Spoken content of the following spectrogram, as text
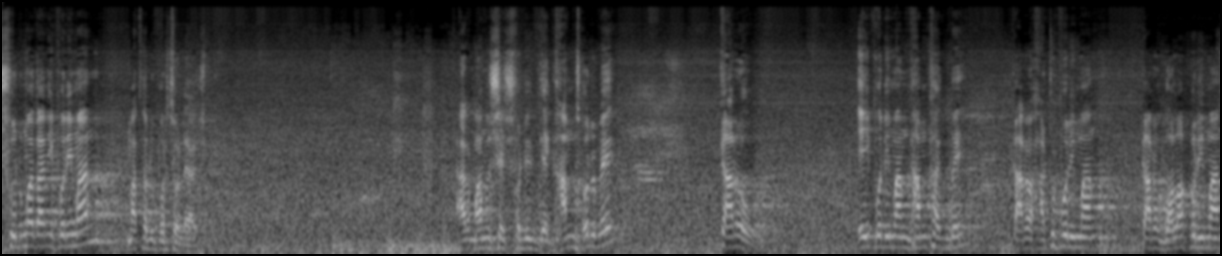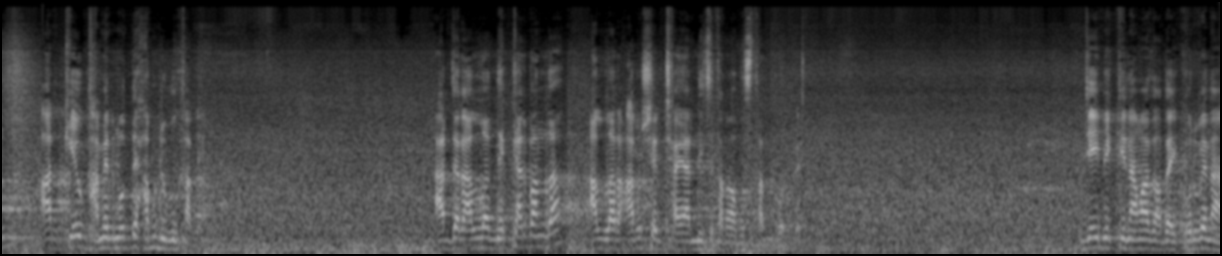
সুরমাদানি পরিমাণ মাথার উপর চলে আসবে। আর মানুষের শরীর দিয়ে ঘাম ঝরবে। কারও এই পরিমাণ ঘাম থাকবে, কারও হাঁটু পরিমাণ, কারও গলা পরিমাণ, আর কেউ ঘামের মধ্যে হাবুডুবু খাবে। আর যারা আল্লাহর নেককার বান্দা, আল্লাহর আরসের ছায়ার নিচে তারা অবস্থান করবে। যেই ব্যক্তি নামাজ আদায় করবে না,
